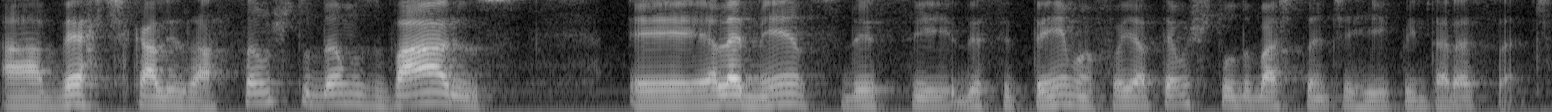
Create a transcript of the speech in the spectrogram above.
a verticalização, estudamos vários é, elementos desse, desse tema, foi até um estudo bastante rico e interessante.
